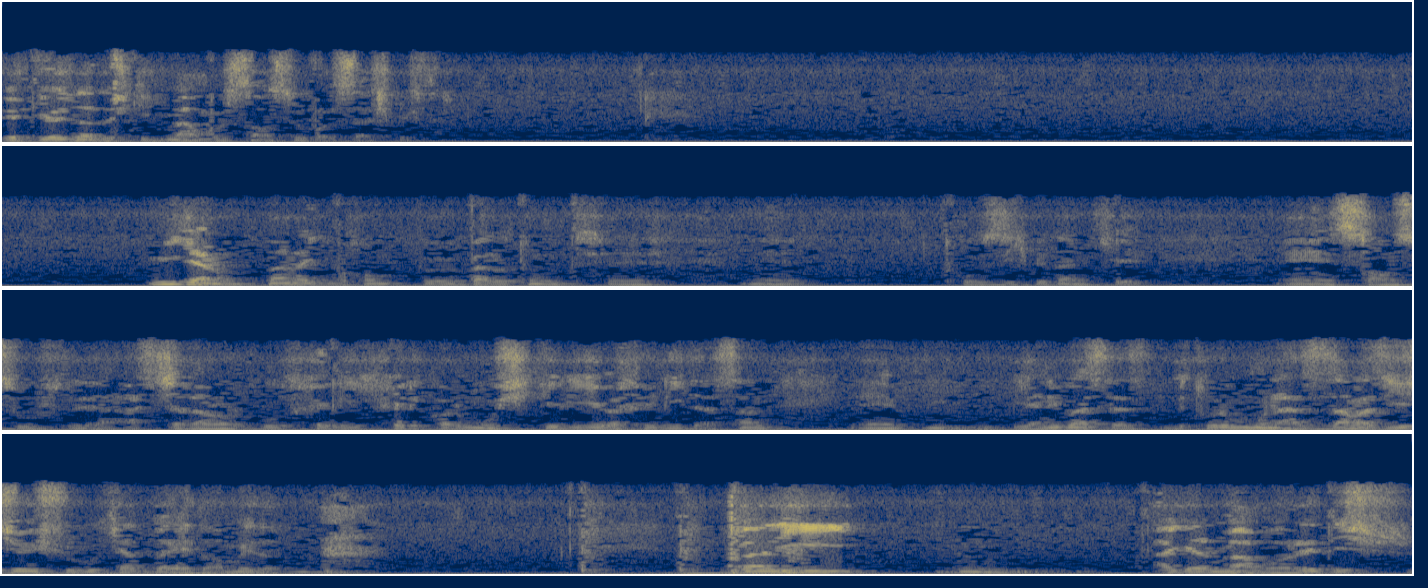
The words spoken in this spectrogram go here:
احتیاج نداشت که یک مأمور سانسور بازش بگذاره. میگم من اگه بخوام براتون توضیح بدم که سانسور از چه قرار بود؟ خیلی خیلی کار مشکلیه و خیلی اصلا یعنی بس به طور منظم از یه جایی شروع کرد و ادامه داد. ولی اگر مواردش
